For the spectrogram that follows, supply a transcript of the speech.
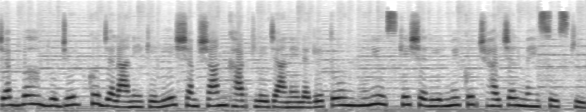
जब वह बुज़ुर्ग को जलाने के लिए शमशान घाट ले जाने लगे तो उन्होंने उसके शरीर में कुछ हलचल महसूस की।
